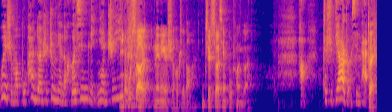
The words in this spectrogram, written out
为什么不判断是正念的核心理念之一的时候，不需要那那个时候知道，你只需要先不判断。好，这是第二种心态，对，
